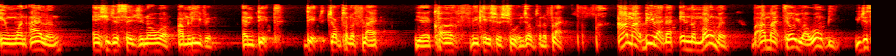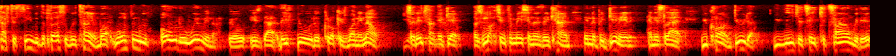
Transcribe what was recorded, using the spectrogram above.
in one island, and she just said, "You know what? I'm leaving," and dipped, dipped, jumped on a flight. Yeah, cut her vacation short and jumped on a flight. I might be like that in the moment, but I might tell you I won't be. You just have to see with the person with time. But one thing with older women, I feel, is that they feel the clock is running out. So they're trying to get as much information as they can in the beginning, and it's like you can't do that. You need to take your time with it,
